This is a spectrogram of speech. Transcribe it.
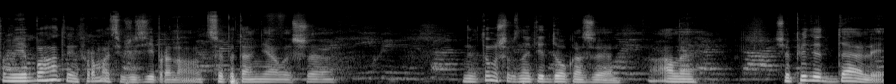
Тому є багато інформації вже зібрано. Це питання лише не в тому, щоб знайти докази, але що піде далі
